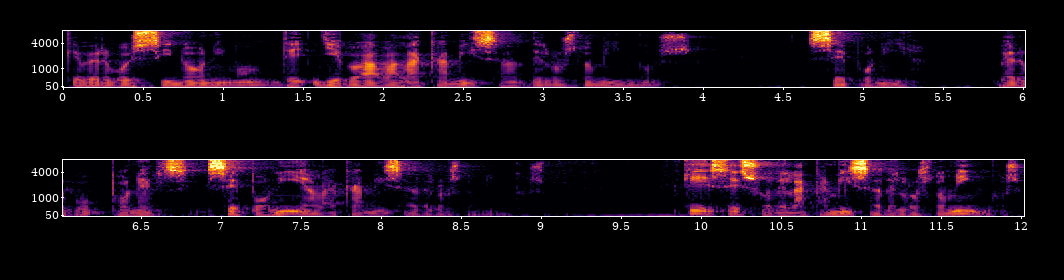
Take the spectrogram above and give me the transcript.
¿Qué verbo es sinónimo de llevaba la camisa de los domingos? Se ponía. Verbo ponerse. Se ponía la camisa de los domingos. ¿Qué es eso de la camisa de los domingos?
